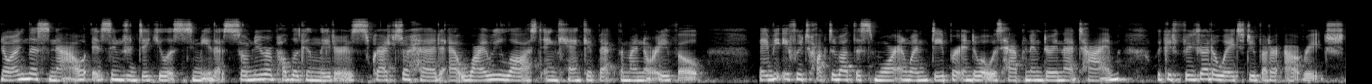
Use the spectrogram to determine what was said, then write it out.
Knowing this now, it seems ridiculous to me that so many Republican leaders scratch their head at why we lost and can't get back the minority vote. Maybe if we talked about this more and went deeper into what was happening during that time, we could figure out a way to do better outreach.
